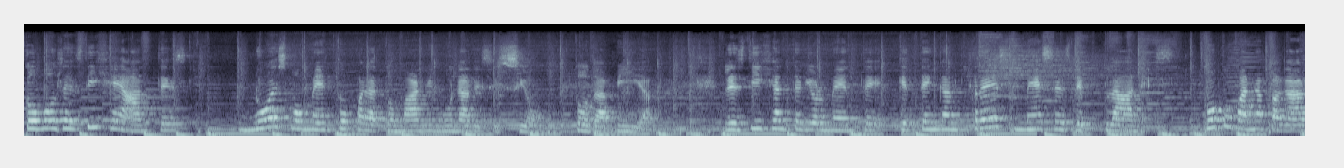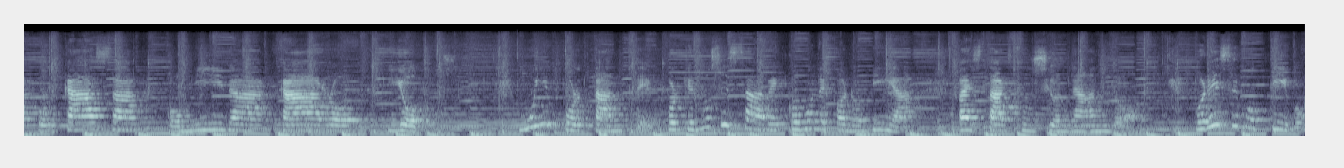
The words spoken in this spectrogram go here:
Como les dije antes, no es momento para tomar ninguna decisión todavía. Les dije anteriormente que tengan tres meses de planes. ¿Cómo van a pagar por casa, comida, carro y otros? Muy importante porque no se sabe cómo la economía va a estar funcionando. Por ese motivo,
